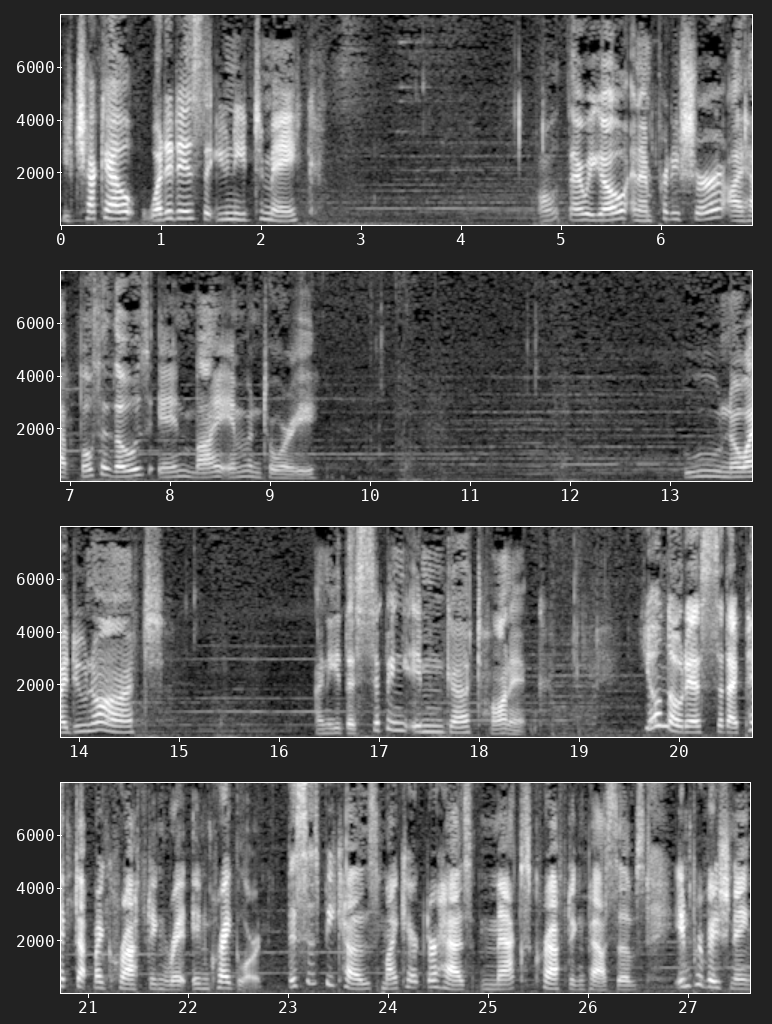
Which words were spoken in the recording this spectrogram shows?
you check out what it is that you need to make. Oh, there we go. And I'm pretty sure I have both of those in my inventory. Ooh, no I do not. I need the Sipping Imga Tonic. You'll notice that I picked up my crafting writ in Craglorn. This is because my character has max crafting passives in provisioning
